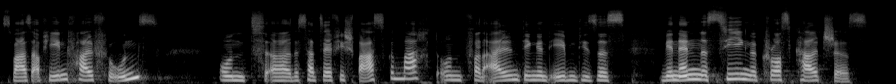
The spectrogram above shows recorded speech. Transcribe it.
Das war es auf jeden Fall für uns. Und das hat sehr viel Spaß gemacht und von allen Dingen eben dieses, wir nennen es Seeing Across Cultures,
